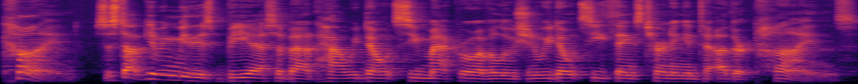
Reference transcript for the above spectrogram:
kind. So stop giving me this BS about how we don't see macroevolution, we don't see things turning into other kinds.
